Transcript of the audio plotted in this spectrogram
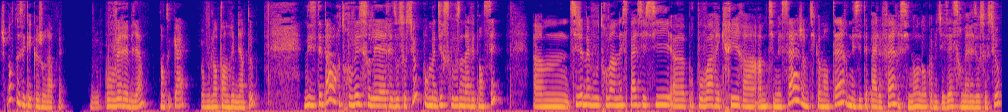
Je pense que c'est quelques jours après. Vous verrez bien. En tout cas, vous l'entendrez bientôt. N'hésitez pas à me retrouver sur les réseaux sociaux pour me dire ce que vous en avez pensé. Euh, si jamais vous trouvez un espace ici euh, pour pouvoir écrire un, petit message, un petit commentaire, n'hésitez pas à le faire. Et sinon, donc comme je disais, sur mes réseaux sociaux,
